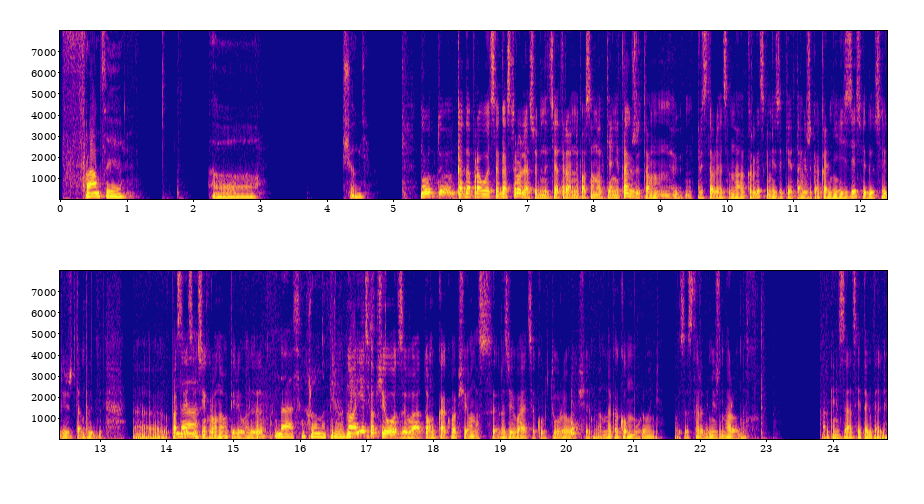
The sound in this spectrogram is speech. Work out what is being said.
Франции, э, еще где. Ну вот, э, когда проводятся гастроли, особенно театральные постановки, они также там э, представляются на кыргызском языке, так же, как они и здесь ведутся, или же там э, посредством да. синхронного перевода, да? Да, синхронного перевода. Ну а есть вообще отзывы о том, как вообще у нас развивается культура вообще, на, на каком уровне, вот со стороны международных организаций и так далее?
